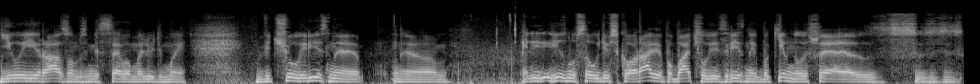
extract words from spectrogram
їли її разом з місцевими людьми. Відчули різне. Е- різну Саудівську Аравію побачили з різних боків, не лише з, з,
